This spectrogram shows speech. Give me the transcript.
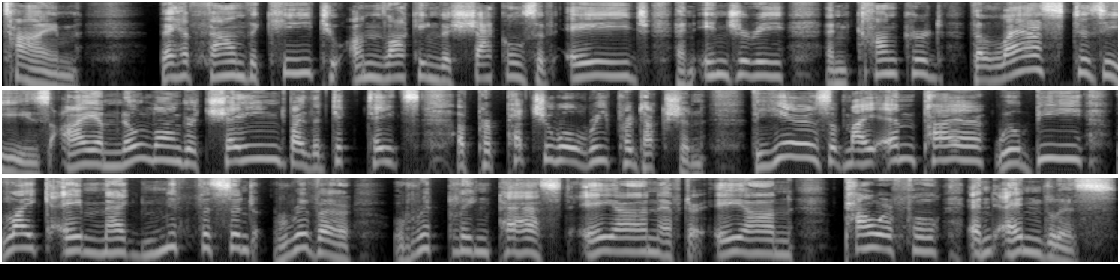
time. They have found the key to unlocking the shackles of age and injury and conquered the last disease. I am no longer chained by the dictates of perpetual reproduction. The years of my empire will be like a magnificent river rippling past aeon after aeon, powerful and endless.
